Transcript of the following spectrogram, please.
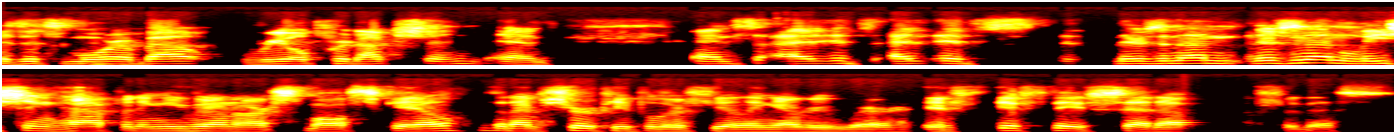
because it's more mm-hmm. about real production and and it's it's there's an un, there's an unleashing happening even on our small scale that I'm sure people are feeling everywhere if if they've set up for this.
